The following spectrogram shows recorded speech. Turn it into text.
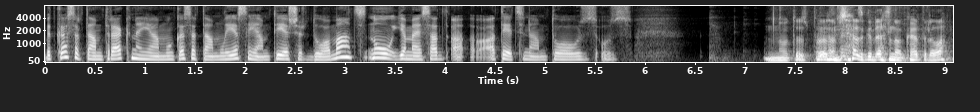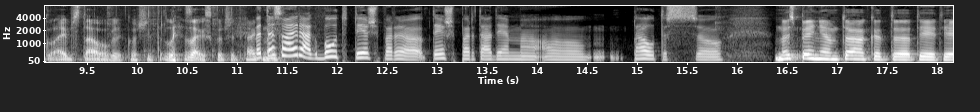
bet kas ar tām treknajām un kas ar tām liesajām tieši ir domāts, nu, ja mēs at, attiecinām to uz, uz Nu, tas, protams, jāskatās no katra labklājības stāvokļa, kurš ir lielāks, kurš ir traknāks. Bet tas vairāk būtu tieši par, tieši par tādiem uh, tautas uh, Nu, es pieņemu tā, ka tie ir tie,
